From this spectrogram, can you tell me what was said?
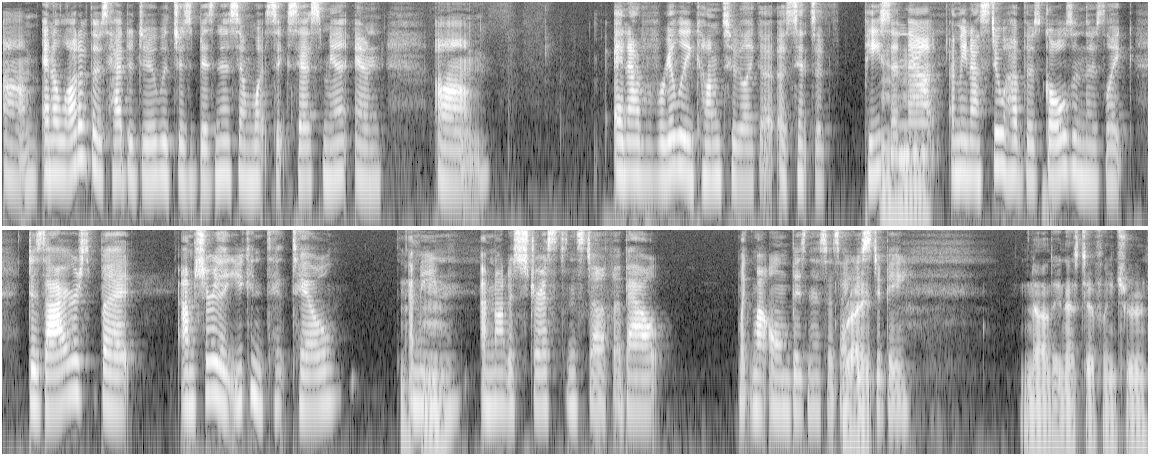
Um, and a lot of those had to do with just business and what success meant and um and I've really come to like a, a sense of peace mm-hmm. in that. I mean, I still have those goals and those like desires, but I'm sure that you can t- tell. I Mm-hmm. mean, I'm not as stressed and stuff about like my own business as I Right. used to be. No, I think that's definitely true.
